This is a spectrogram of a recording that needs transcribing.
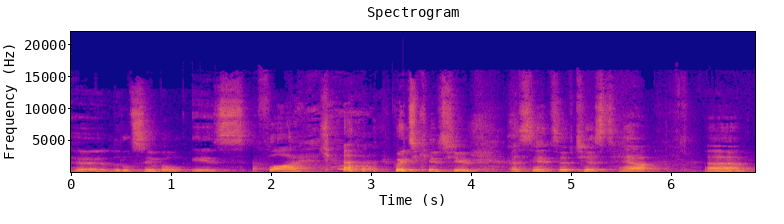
her little symbol is a fly, which gives you a sense of just how uh,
